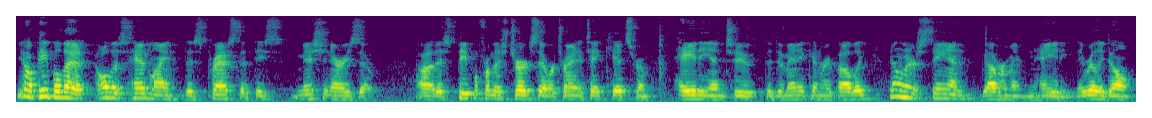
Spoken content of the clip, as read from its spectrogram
you know, people that, all this headline, this press that these missionaries that, uh, people from this church that were trying to take kids from Haiti into the Dominican Republic, they don't understand government in Haiti. They really don't.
